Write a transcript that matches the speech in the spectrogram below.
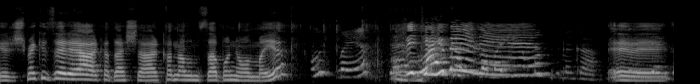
Görüşmek üzere arkadaşlar. Kanalımıza abone olmayı unutmayın. Ve takip unutmayın. Evet.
